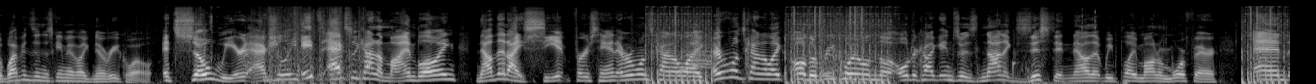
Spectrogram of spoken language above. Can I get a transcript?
The weapons in this game have like no recoil. It's so weird, actually. It's actually kind of mind-blowing now that I see it firsthand. Everyone's kind of like, everyone's kind of like, oh, the recoil in the older COD games is non-existent now that we play Modern Warfare. And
